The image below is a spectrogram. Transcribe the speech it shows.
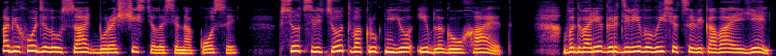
обиходила усадьбу, расчистила сенокосы. Все цветет вокруг нее и благоухает. Во дворе горделиво высится вековая ель,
